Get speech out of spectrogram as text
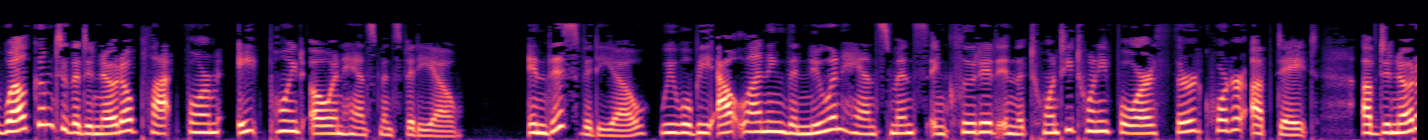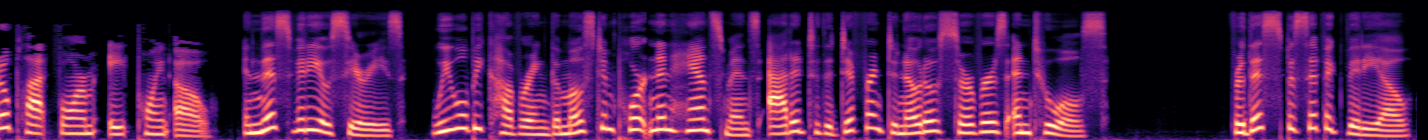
Welcome to the Denodo Platform 8.0 Enhancements video. In this video, we will be outlining the new enhancements included in the 2024 third quarter update of Denodo Platform 8.0. In this video series, we will be covering the most important enhancements added to the different Denodo servers and tools. For this specific video,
